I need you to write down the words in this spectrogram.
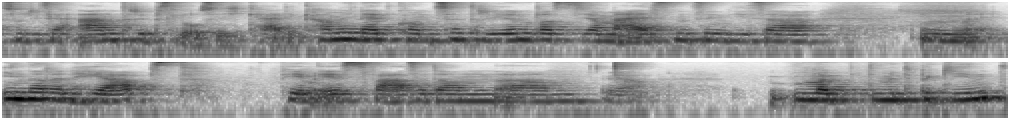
so diese Antriebslosigkeit, ich kann mich nicht konzentrieren, was ja meistens in dieser im inneren Herbst, PMS-Phase dann ähm, ja. mal damit beginnt.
